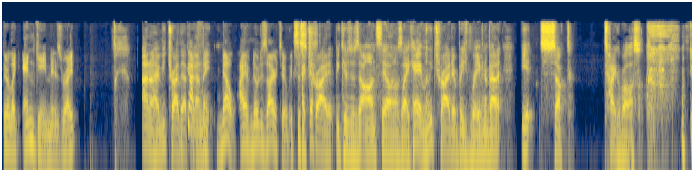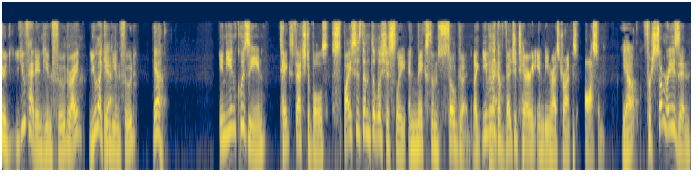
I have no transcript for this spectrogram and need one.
their like end game is, right? I don't know. Have you tried that Beyond think. Meat? No, I have no desire to. It's disgusting. I tried it because it was on sale and I was like, hey, let me try it. Everybody's raving about it. It sucked tiger balls. Dude, you've had Indian food, right? You like Yeah. Indian food. yeah. Indian cuisine takes vegetables, spices them deliciously, and makes them so good. Like even Yeah. like a vegetarian Indian restaurant is awesome. Yeah. For some reason,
